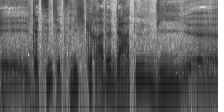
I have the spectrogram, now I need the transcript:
Äh, das sind jetzt nicht gerade Daten, die äh,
